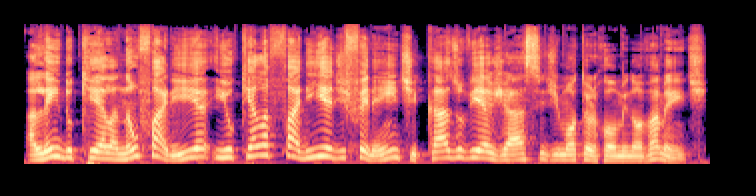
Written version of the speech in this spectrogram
além do que ela não faria e o que ela faria diferente caso viajasse de motorhome novamente.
